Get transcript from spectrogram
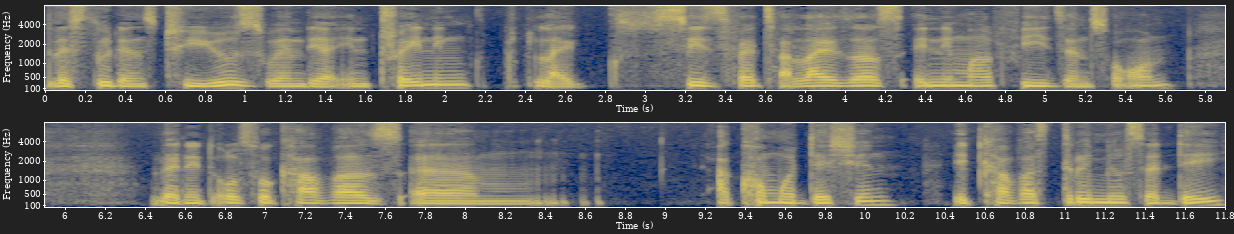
the students to use when they are in training, like seeds, fertilizers, animal feeds, and so on. Then it also covers um, accommodation. It covers three meals a day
